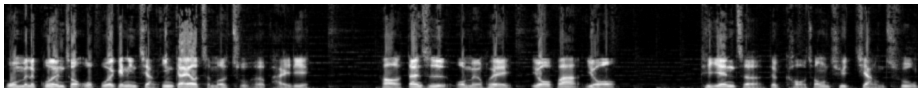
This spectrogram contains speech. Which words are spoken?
我们的过程中，我不会跟你讲应该要怎么组合排列，好，但是我们会诱发由体验者的口中去讲出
